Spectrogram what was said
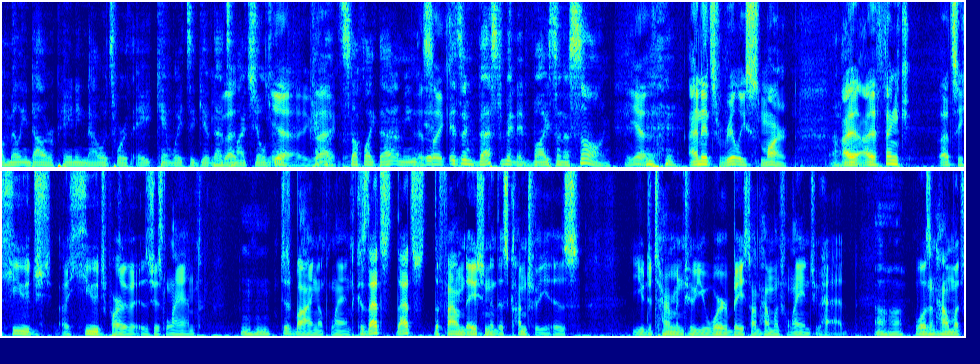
A million dollar painting now it's worth eight. Can't wait to give that, to my children. yeah, Kinda exactly. stuff like that. I mean, It's it- like- it's investment advice in a song. Yeah, and it's really smart. Uh-huh. I I think that's a huge a huge part of it is just land, Mm-hmm. just buying up land because that's that's the foundation of this country is you determined who you were based on how much land you had. Uh huh. It wasn't how much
